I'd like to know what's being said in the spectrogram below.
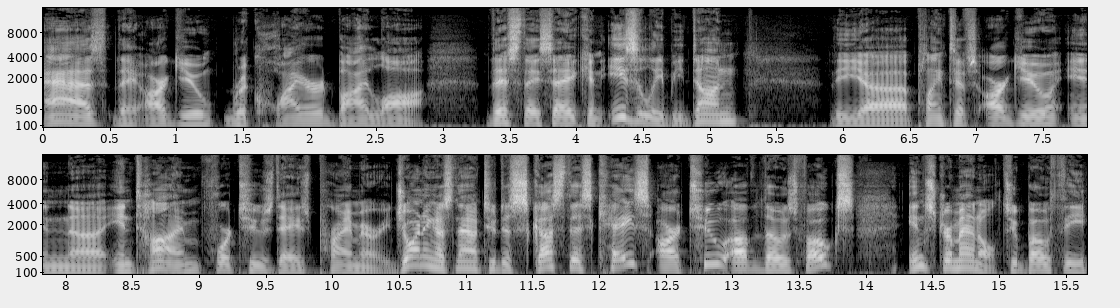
as, they argue, required by law. This, they say, can easily be done The uh, plaintiffs argue in uh, in time for Tuesday's primary. Joining us now to discuss this case are two of those folks instrumental to both the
